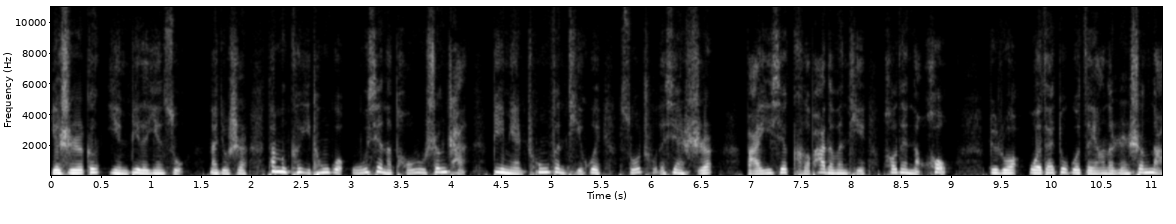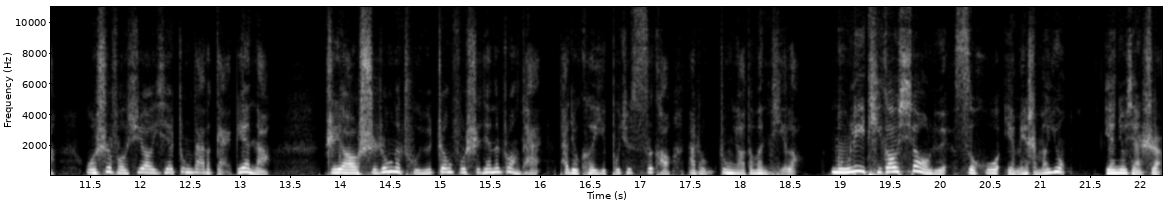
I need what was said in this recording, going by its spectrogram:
也是更隐蔽的因素。那就是他们可以通过无限的投入生产，避免充分体会所处的现实，把一些可怕的问题抛在脑后。比如，我在度过怎样的人生呢？我是否需要一些重大的改变呢？只要始终的处于征服时间的状态，他就可以不去思考那种重要的问题了。努力提高效率似乎也没什么用。研究显示，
